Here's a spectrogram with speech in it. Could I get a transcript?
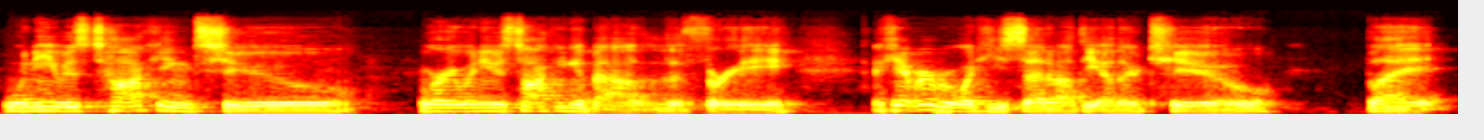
when he was talking to or when he was talking about the three i can't remember what he said about the other two but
